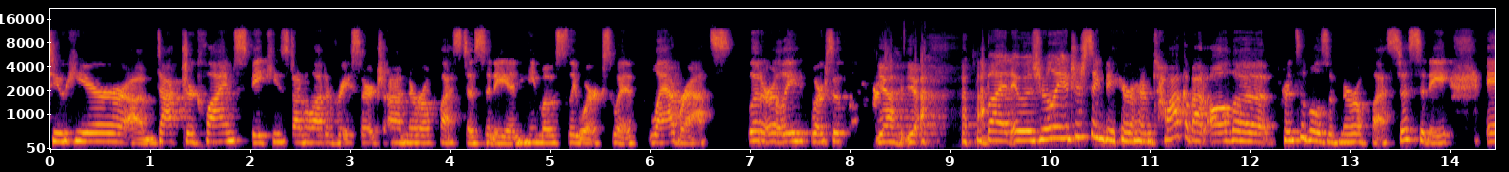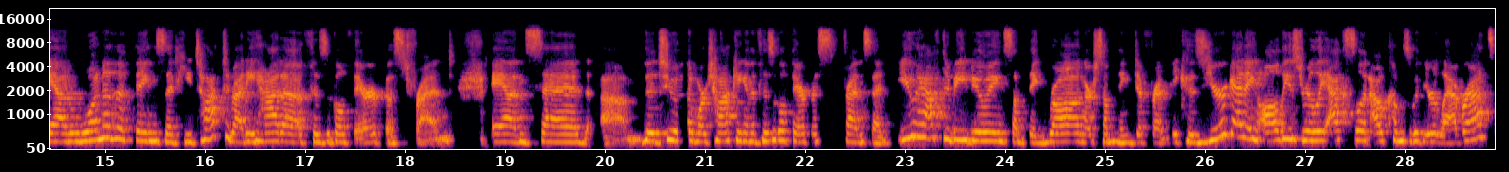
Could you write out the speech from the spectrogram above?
to hear um, Dr. Kleim speak. He's done a lot of research on neuroplasticity, and he mostly works with lab rats. Literally works with Yeah, yeah. but it was really interesting to hear him talk about all the principles of neuroplasticity. And one of the things that he talked about, he had a physical therapist friend and said, um, the two of them were talking, and the physical therapist friend said, You have to be doing something wrong or something different because you're getting all these really excellent outcomes with your lab rats.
